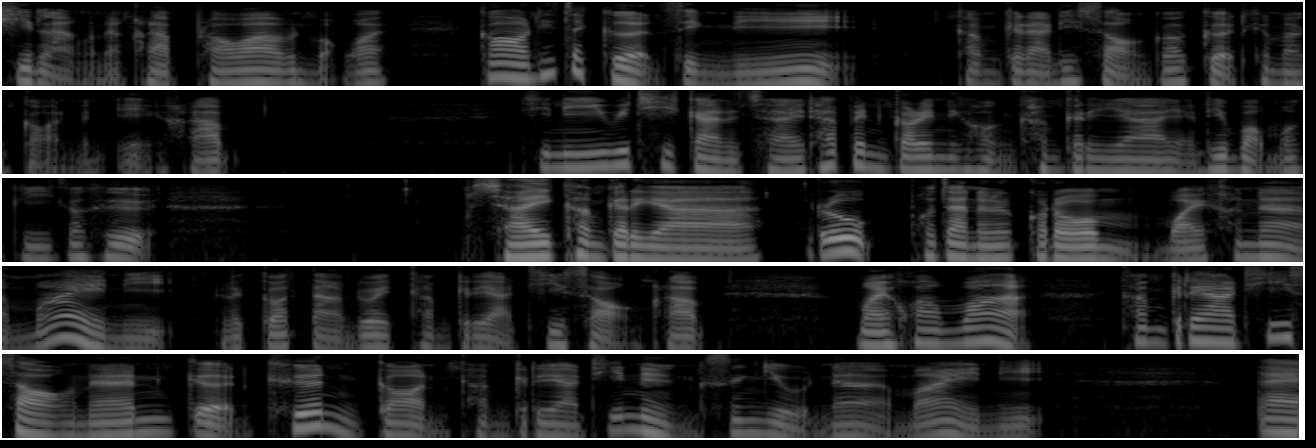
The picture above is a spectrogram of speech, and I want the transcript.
ทีหลังนะครับ เพราะว่ามันบอกว่าก่อนที่จะเกิดสิ่งนี้คำกริยาที่ 2 ก็เกิดขึ้นมาก่อนนั่นเองครับ ทีนี้วิธีการใช้ถ้าเป็นกรณีของคำกริยาอย่างที่บอกเมื่อกี้ก็คือ ใช้คำกริยารูปพจนานุกรม ไว้ข้างหน้าไม่นี้แล้วก็ตามด้วยคำกริยาที่ 2 ครับ หมายความว่าคำกริยาที่ 2 นั้นเกิดขึ้นก่อนคำกริยาที่ 1 ซึ่งอยู่หน้าไม่นี้แต่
